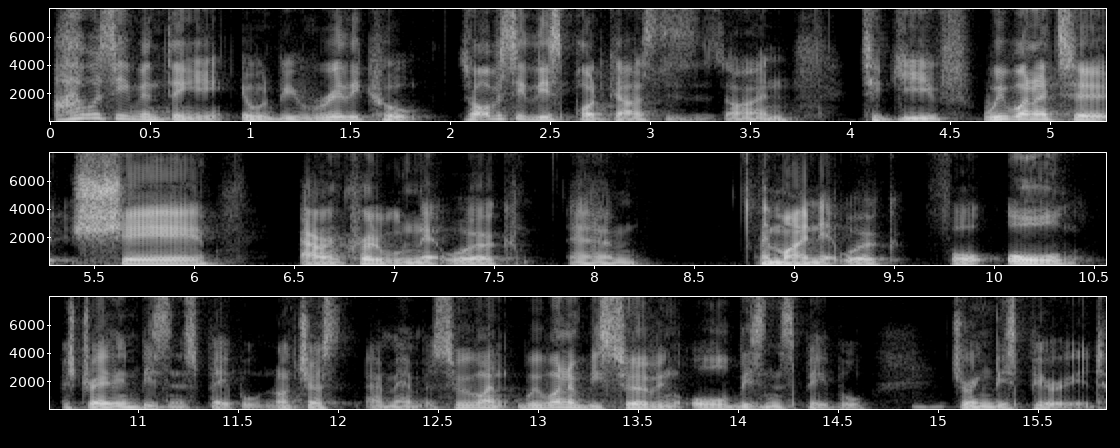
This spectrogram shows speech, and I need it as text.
I was even thinking it would be really cool. So obviously this podcast is designed to give. We wanted to share our incredible network um, and my network for all Australian business people, not just our members. So we want we want to be serving all business people Mm-hmm. during this period,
